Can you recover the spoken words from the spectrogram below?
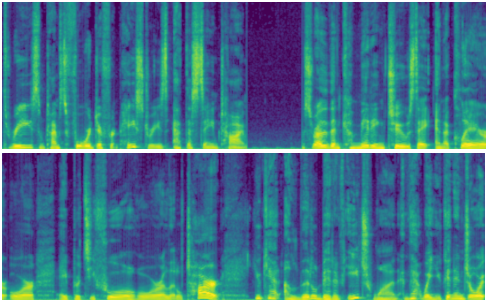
three, sometimes four different pastries at the same time. So rather than committing to, say, an eclair or a petit four or a little tart, you get a little bit of each one, and that way you can enjoy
